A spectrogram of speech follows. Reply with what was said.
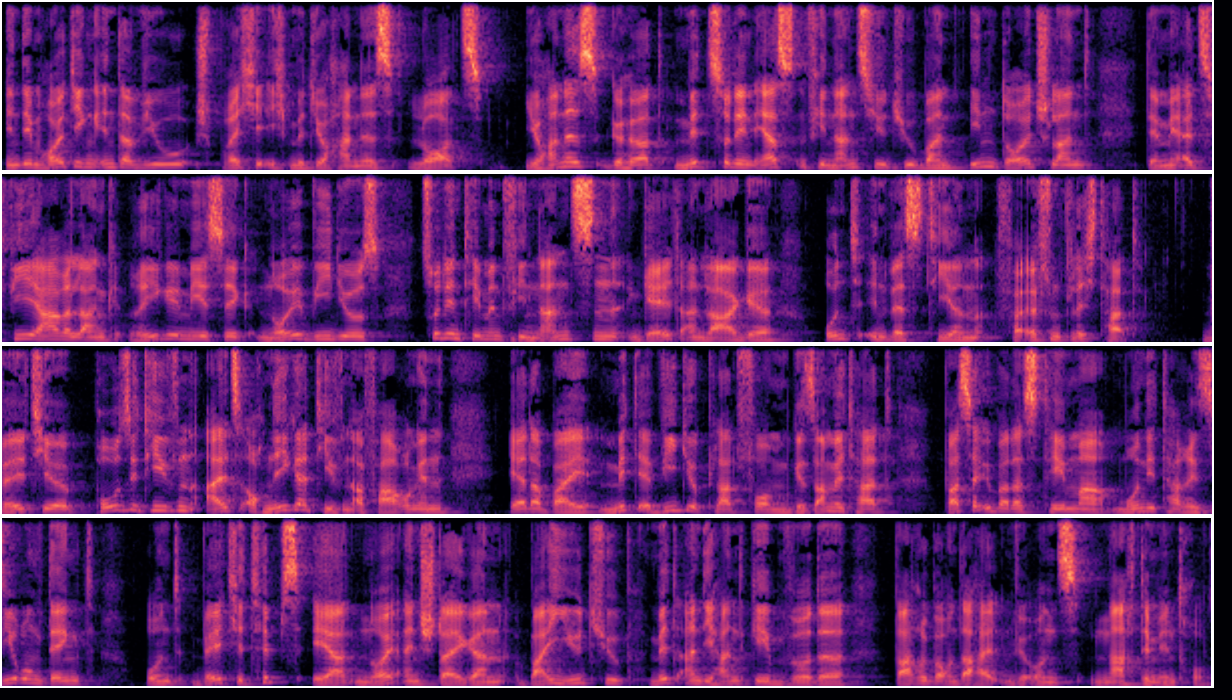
in dem heutigen Interview spreche ich mit Johannes Lorz. Johannes gehört mit zu den ersten Finanz-YouTubern in Deutschland, der mehr als vier Jahre lang regelmäßig neue Videos zu den Themen Finanzen, Geldanlage und Investieren veröffentlicht hat. Welche positiven als auch negativen Erfahrungen er dabei mit der Videoplattform gesammelt hat, was er über das Thema Monetarisierung denkt und welche Tipps er Neueinsteigern bei YouTube mit an die Hand geben würde. Darüber unterhalten wir uns nach dem Intro.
